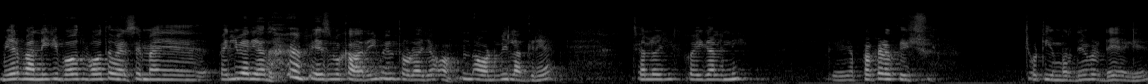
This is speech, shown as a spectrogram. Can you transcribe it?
ਮਿਹਰਬਾਨੀ ਜੀ ਬਹੁਤ ਬਹੁਤ। ਵੈਸੇ ਮੈਂ ਪਹਿਲੀ ਵਾਰੀ ਆਦਾ ਫੇਸਬੁੱਕ ਆ ਰਹੀ, ਮੈਨੂੰ ਥੋੜਾ ਜਿਹਾ ਔਡ ਵੀ ਲੱਗ ਰਿਹਾ। ਚਲੋ ਜੀ, ਕੋਈ ਗੱਲ ਨਹੀਂ। ਤੇ ਆਪਾਂ ਕਿਹੜਾ ਕੋਈ ਛੋਟੀ ਉਮਰ ਦੇ ਵੱਡੇ ਹੈਗੇ ਆ।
